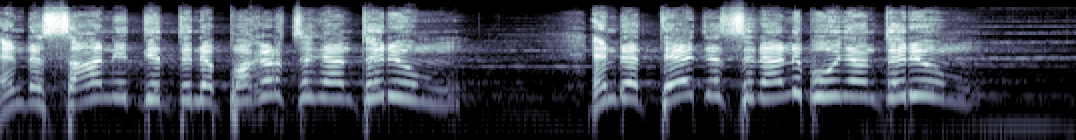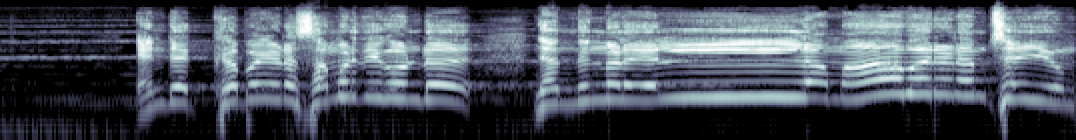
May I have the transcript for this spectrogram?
എന്റെ സാന്നിധ്യത്തിന്റെ പകർച്ച ഞാൻ തരും. എന്റെ തേജസ്സിന് അനുഭവം ഞാൻ തരും. എന്റെ കൃപയുടെ സമൃദ്ധി കൊണ്ട് ഞാൻ നിങ്ങളെ എല്ലാം ആവരണം ചെയ്യും.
